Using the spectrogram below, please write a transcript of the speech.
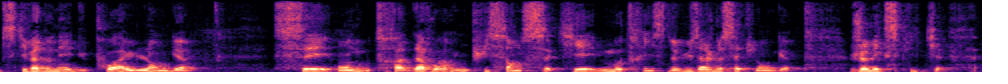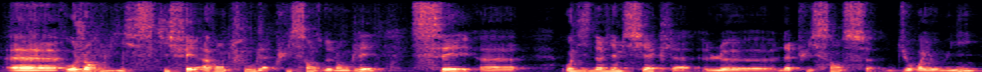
ce qui va donner du poids à une langue, c'est en outre d'avoir une puissance qui est motrice de l'usage de cette langue. Je m'explique. Euh, aujourd'hui, ce qui fait avant tout la puissance de l'anglais, c'est euh, au XIXe siècle la puissance du Royaume-Uni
